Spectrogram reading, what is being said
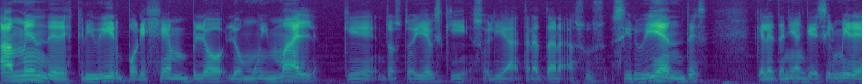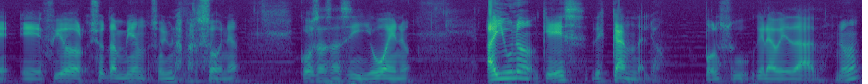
amén de describir, por ejemplo, lo muy mal que Dostoyevsky solía tratar a sus sirvientes, que le tenían que decir, mire, eh, Fyodor, yo también soy una persona, cosas así, bueno, hay uno que es de escándalo por su gravedad, ¿no?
